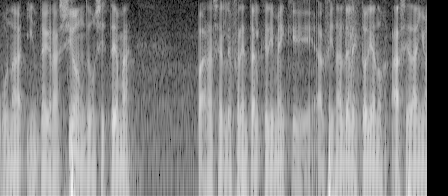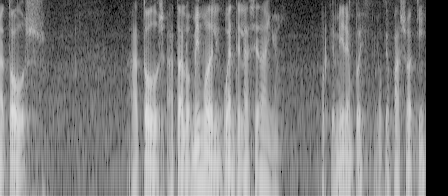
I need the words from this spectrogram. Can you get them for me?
una integración de un sistema para hacerle frente al crimen que al final de la historia nos hace daño a todos. A todos, hasta los mismos delincuentes le hace daño. Porque miren pues lo que pasó aquí.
